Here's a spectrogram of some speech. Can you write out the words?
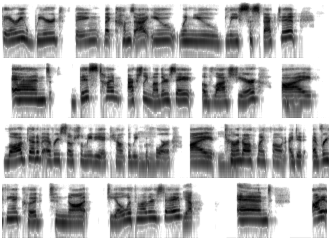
very weird thing that comes at you when you least suspect it. And this time, actually, Mother's Day of last year, I logged out of every social media account the week Mhm. before. I Mhm. turned off my phone. I did everything I could to not deal with Mother's Day Yep. and i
